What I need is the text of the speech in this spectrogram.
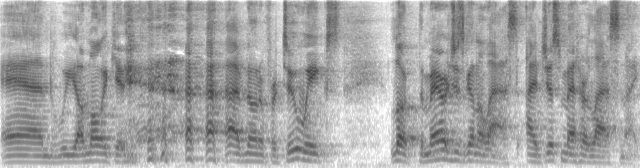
and we, I'm only kidding. I've known her for two weeks. Look, the marriage is gonna last. I just met her last night.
